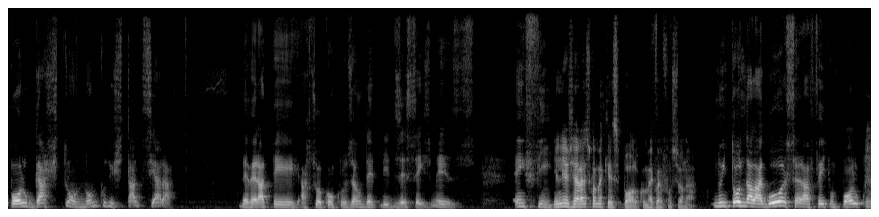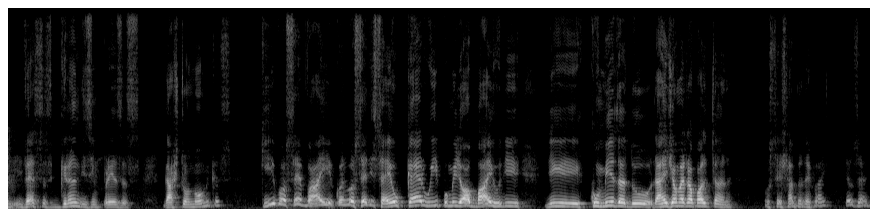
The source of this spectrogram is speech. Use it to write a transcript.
polo gastronômico do estado de Ceará. Deverá ter a sua conclusão dentro de 16 meses. Enfim. Em linhas gerais, como é que é esse polo? Como é que vai funcionar? No entorno da Lagoa será feito um polo com diversas grandes empresas gastronômicas que você vai, quando você disser, eu quero ir para o melhor bairro de, de comida do, da região metropolitana, você sabe onde é que vai? Eusébio.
